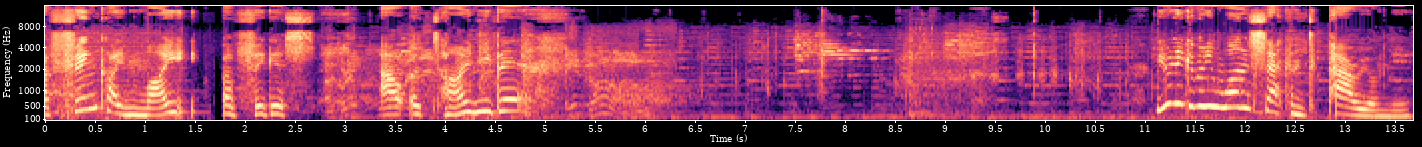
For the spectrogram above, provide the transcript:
I think I might have figured out a tiny bit. You only give me one second to parry on you.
